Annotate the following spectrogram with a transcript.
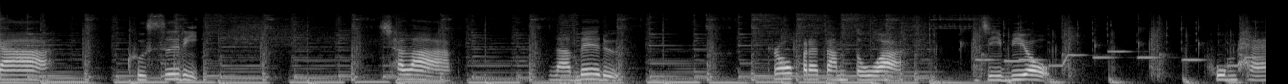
ยา คุซุริ ฉลากลาเบルโรคประจำตัวจิบิโอ ภูมิแพ้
